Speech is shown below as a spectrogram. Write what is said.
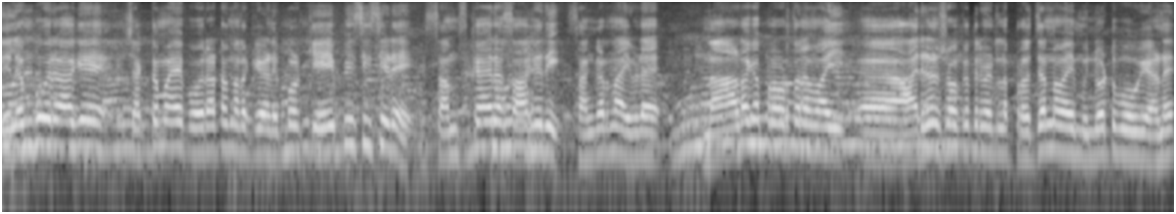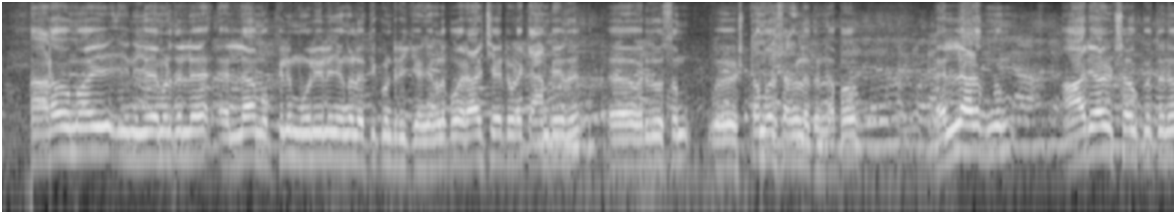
നിലമ്പൂരാകെ ശക്തമായ പോരാട്ടം നടക്കുകയാണ്. ഇപ്പോൾ കെ പി സി സിയുടെ സംസ്കാര സാഹിതി സംഘടന ഇവിടെ നാടക പ്രവർത്തനമായി ആര്യന ഷോക്കത്തിന് വേണ്ടിയുള്ള പ്രചരണമായി മുന്നോട്ട് പോവുകയാണ്. നാടകവുമായി ഈ നിയോജകമണ്ഡലത്തിലെ എല്ലാ മുക്കിലും മൂലയിലും ഞങ്ങൾ എത്തിക്കൊണ്ടിരിക്കുകയാണ്. ഞങ്ങളിപ്പോൾ ഒരാഴ്ചയായിട്ട് ഇവിടെ ക്യാമ്പ് ചെയ്ത് ഒരു ദിവസം ഇഷ്ടംപോലെ സ്ഥലങ്ങളെത്തുന്നുണ്ട് അപ്പോൾ എല്ലായിടത്തും ആര്യാൻ ഷൗക്കത്തിന്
